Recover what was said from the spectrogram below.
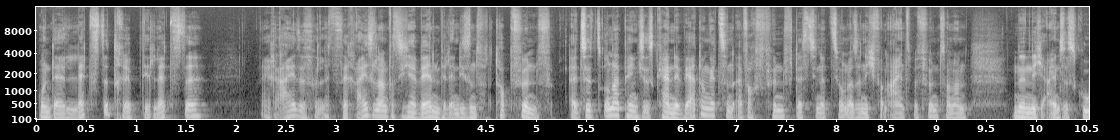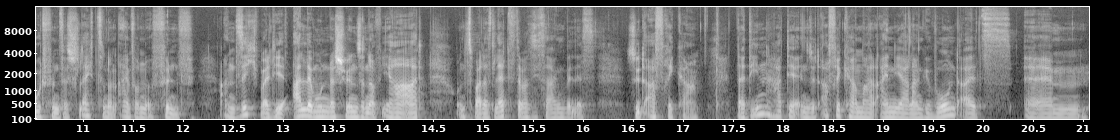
Und der letzte Trip, die letzte Reise, das letzte Reiseland, was ich erwähnen will, in diesen Top 5. Also jetzt unabhängig ist keine Wertung, jetzt sind einfach fünf Destinationen, also nicht von 1 bis 5, sondern ne, nicht 1 ist gut, 5 ist schlecht, sondern einfach nur 5 an sich, weil die alle wunderschön sind auf ihre Art. Und zwar das letzte, was ich sagen will, ist Südafrika. Nadine hat ja in Südafrika mal ein Jahr lang gewohnt als ähm,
